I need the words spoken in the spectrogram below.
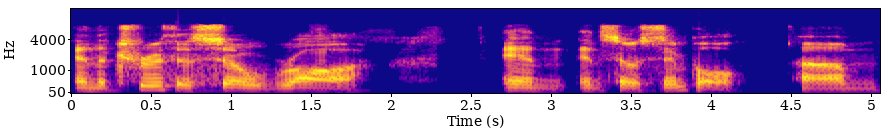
And the truth is so raw and and so simple. Um,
